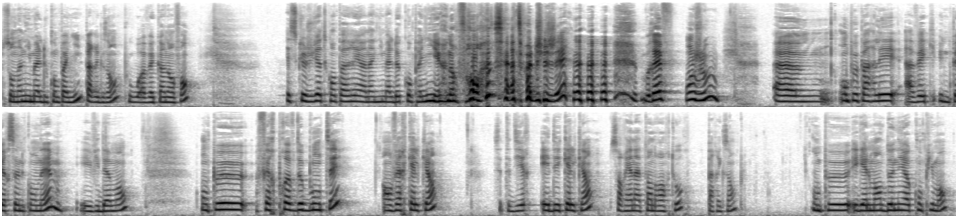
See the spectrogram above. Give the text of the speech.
son animal de compagnie, par exemple, ou avec un enfant. Est-ce que je viens de comparer un animal de compagnie et un enfant? C'est à toi de juger. Bref, on joue. Euh, on peut parler avec une personne qu'on aime, évidemment. On peut faire preuve de bonté envers quelqu'un, c'est-à-dire aider quelqu'un sans rien attendre en retour, par exemple. On peut également donner un compliment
